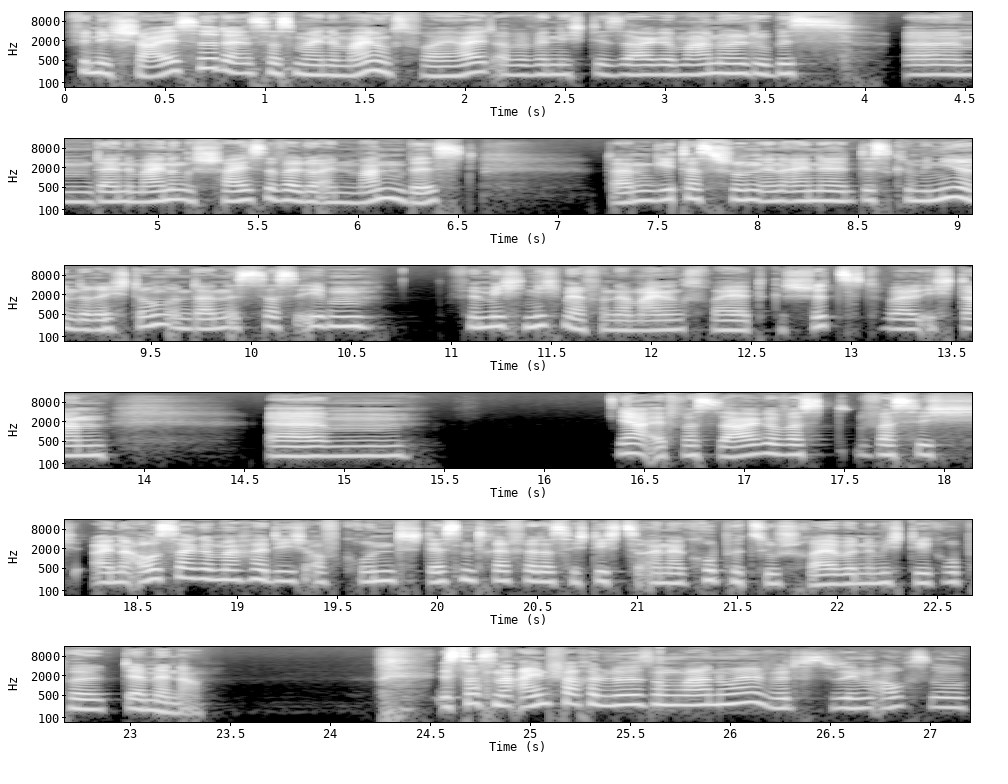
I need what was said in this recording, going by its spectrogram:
finde ich scheiße, dann ist das meine Meinungsfreiheit. Aber wenn ich dir sage, Manuel, du bist, ähm, deine Meinung ist scheiße, weil du ein Mann bist, dann geht das schon in eine diskriminierende Richtung und dann ist das eben für mich nicht mehr von der Meinungsfreiheit geschützt, weil ich dann ähm, ja etwas sage, was, was ich eine Aussage mache, die ich aufgrund dessen treffe, dass ich dich zu einer Gruppe zuschreibe, nämlich die Gruppe der Männer. Ist das eine einfache Lösung, Manuel? Würdest du dem auch so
